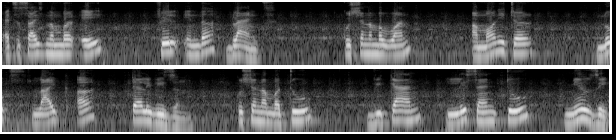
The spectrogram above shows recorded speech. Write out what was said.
Exercise number A Fill in the blanks. Question number 1 A monitor looks like a television. Question number 2 We can listen to music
